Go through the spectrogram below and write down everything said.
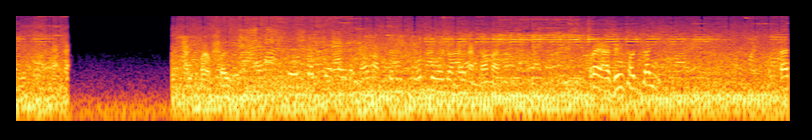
កម្រិតខាងច្បាប់អំពើដល់ បាត់ទុនជួនជួយកទៅតែម្ដងបាទប្រែអាស៊ីធុញចេញទៅ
